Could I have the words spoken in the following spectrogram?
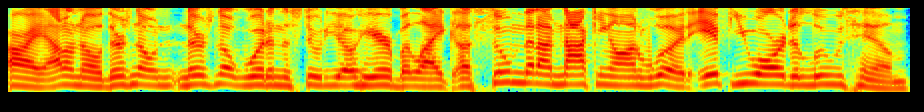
all right, I don't know. There's no there's no wood in the studio here, but like assume that I'm knocking on wood. If you are to lose him,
